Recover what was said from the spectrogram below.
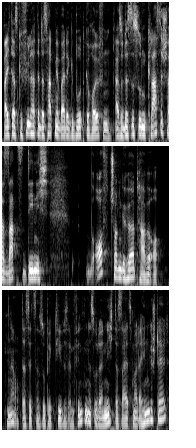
weil ich das Gefühl hatte, das hat mir bei der Geburt geholfen. Also das ist so ein klassischer Satz, den ich oft schon gehört habe. Oh, Ne, ob das jetzt ein subjektives Empfinden ist oder nicht, das sei jetzt mal dahingestellt.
